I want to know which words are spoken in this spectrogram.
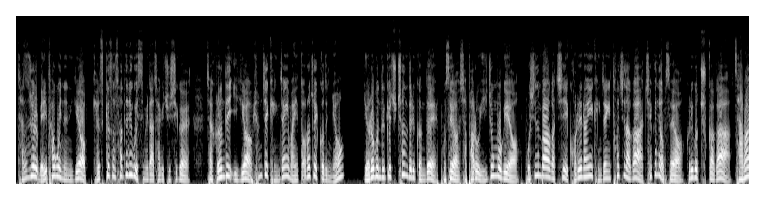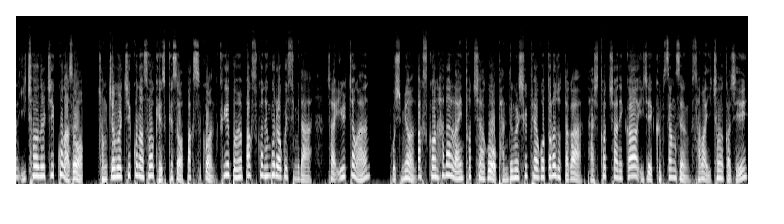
자사주를 매입하고 있는 이 기업 계속해서 사들이고 있습니다, 자기 주식을. 자, 그런데 이 기업 현재 굉장히 많이 떨어져 있거든요. 여러분들께 추천드릴 건데 보세요. 자 바로 이 종목이에요. 보시는 바와 같이 거래량이 굉장히 터지다가 최근에 없어요. 그리고 주가가 42,000원을 찍고 나서 정점을 찍고 나서 계속해서 박스권, 크게 보면 박스권 행보를 하고 있습니다. 자, 일정한 보시면 박스권 하단 라인 터치하고 반등을 실패하고 떨어졌다가 다시 터치하니까 이제 급상승 42,000원까지.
